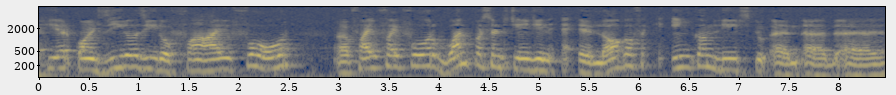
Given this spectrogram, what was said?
here 0.0054 uh, 554 1% change in a, log of income leads to uh, uh, uh,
